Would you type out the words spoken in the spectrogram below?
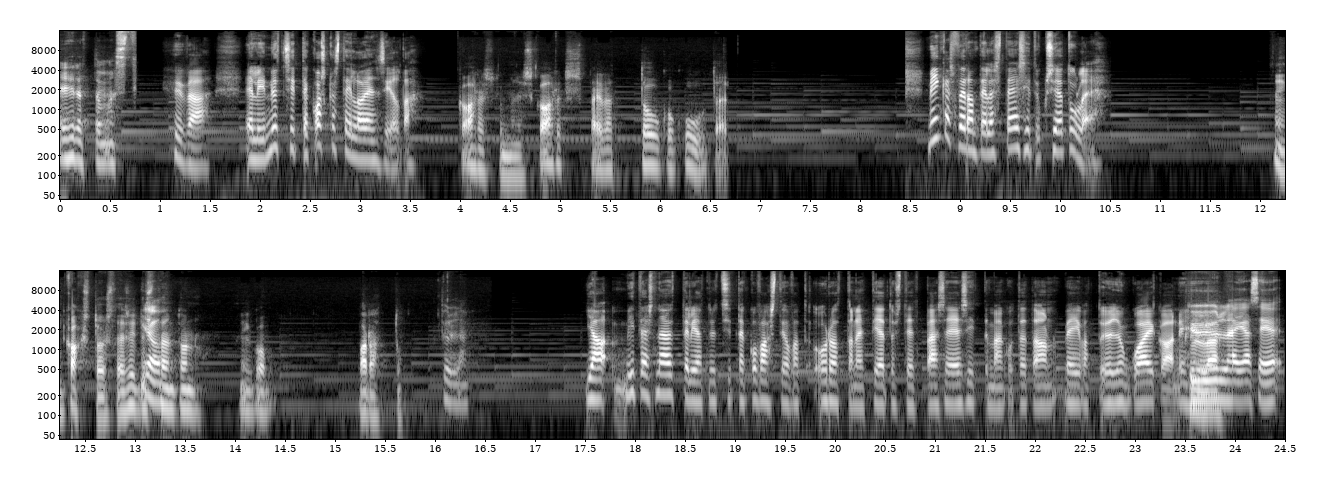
ehdottomasti. Hyvä. Eli nyt sitten, koska teillä on ensi 28. päivä toukokuuta. Minkäs verran teille sitten esityksiä tulee? Niin, 12 esitystä nyt on niin kuin, varattu. Kyllä. Ja miten näyttelijät nyt sitten kovasti ovat odottaneet tietysti, että pääsee esittämään, kun tätä on veivattu jo jonkun aikaa? Niin... Kyllä, Kyllä ja se,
